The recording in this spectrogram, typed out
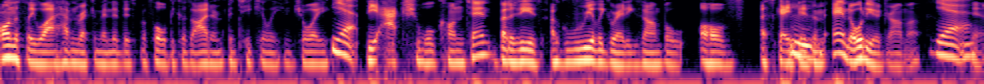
honestly why I haven't recommended this before because I don't particularly enjoy Yeah. the actual content, but it is a really great example of escapism and audio drama. Yeah. Yeah.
